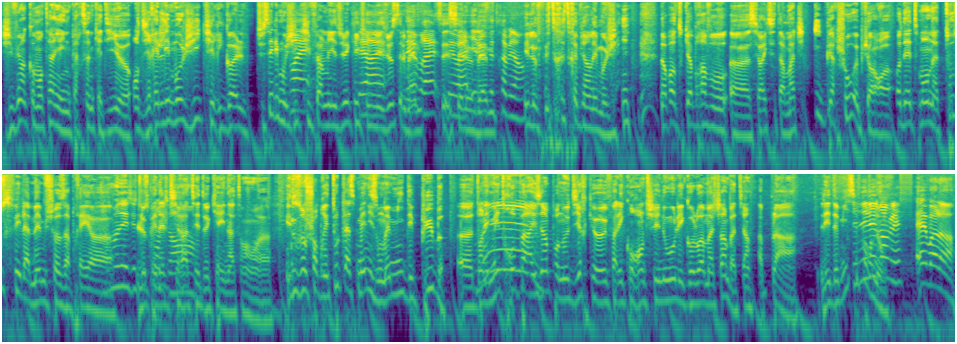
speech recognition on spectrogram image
J'ai vu un commentaire, il y a une personne qui a dit euh, on dirait l'emoji qui rigole. Tu sais, l'emoji Ouais. qui ferme les yeux et qui cligne les yeux, c'est le même. vrai, c'est vrai. le Il le fait très bien. Il le fait très très bien l'emoji. Non, bah, en tout cas, bravo. Euh, c'est vrai que c'était un match hyper chaud. Et puis, alors, euh, honnêtement, on a tous fait la même chose après euh, était le penalty raté de Kane. Attends, ils nous ont chambré toute la semaine. Ils ont même mis des pubs euh, dans les métros parisiens pour nous dire qu'il fallait qu'on rentre chez nous, les Gaulois, machin. Bah tiens, hop là. Les demi, c'est pour les nous. Anglais. Et voilà,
